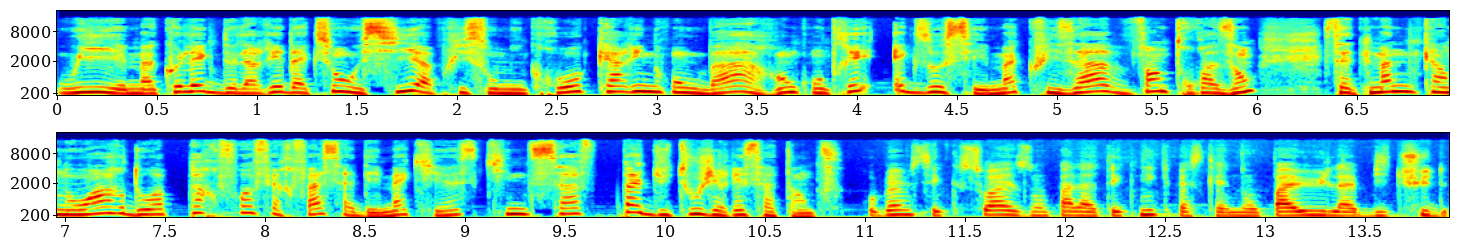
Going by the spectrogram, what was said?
Oui, et ma collègue de la rédaction aussi a pris son micro. Karine Rongba a rencontré Exaucé Macuisa, 23 ans. Cette mannequin noire doit parfois faire face à des maquilleuses qui ne savent pas du tout gérer sa teinte. Le problème, c'est que soit elles n'ont pas la technique parce qu'elles n'ont pas eu l'habitude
